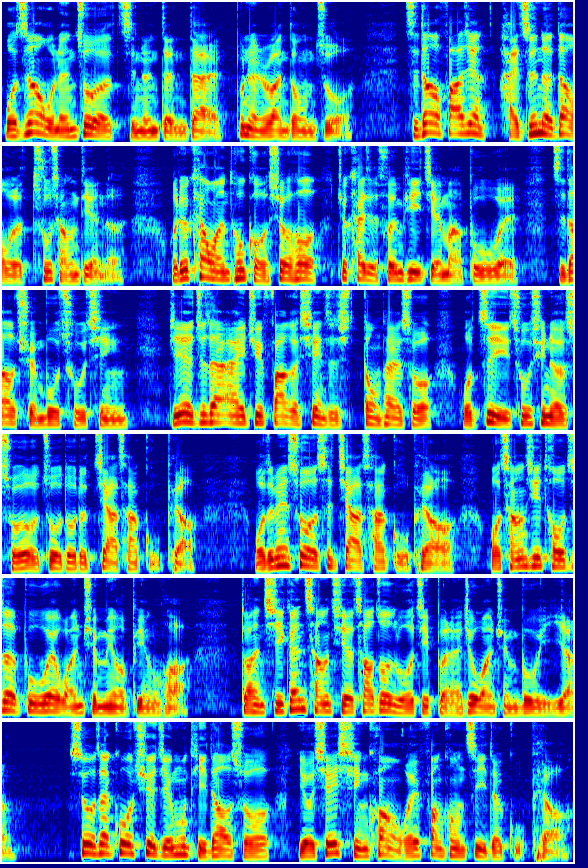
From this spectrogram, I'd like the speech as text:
我知道我能做的只能等待，不能乱动作。直到发现还真的到我的出场点了，我就看完脱口秀后就开始分批解码部位，直到全部出清。接着就在 IG 发个限时动态，说我自己出清了所有做多的价差股票。我这边说的是价差股票，我长期投资的部位完全没有变化，短期跟长期的操作逻辑本来就完全不一样。所以我在过去的节目提到说，有些情况我会放空自己的股票，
